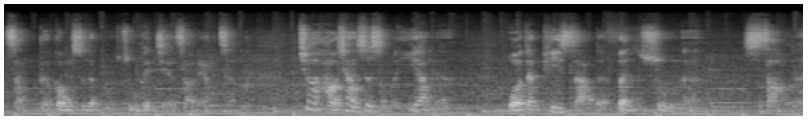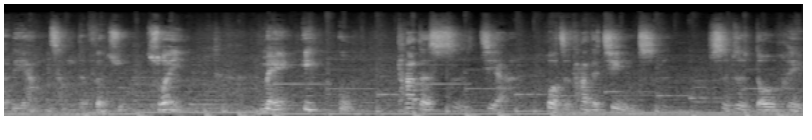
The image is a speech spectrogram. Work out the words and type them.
整个公司的股数会减少两成，就好像是什么一样呢？我的披萨的份数呢，少了两成的份数，所以每一股它的市价或者它的净值是不是都会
